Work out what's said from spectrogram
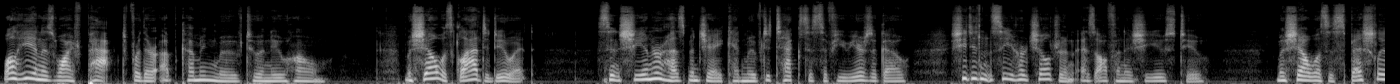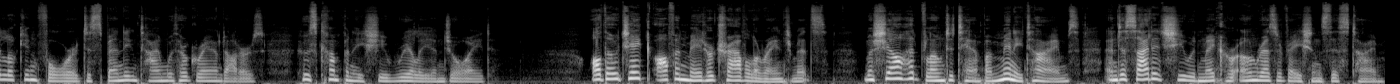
while he and his wife packed for their upcoming move to a new home. Michelle was glad to do it. Since she and her husband Jake had moved to Texas a few years ago, she didn't see her children as often as she used to. Michelle was especially looking forward to spending time with her granddaughters, whose company she really enjoyed. Although Jake often made her travel arrangements, Michelle had flown to Tampa many times and decided she would make her own reservations this time.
